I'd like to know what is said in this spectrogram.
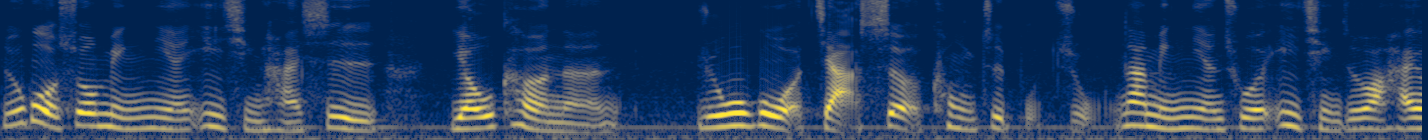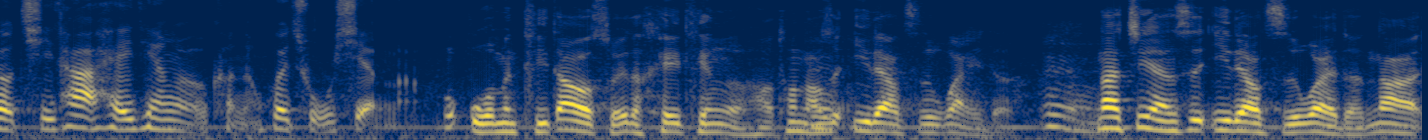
如果说明年疫情还是有可能。如果假设控制不住，那明年除了疫情之外，还有其他的黑天鹅可能会出现吗？我们提到所谓的黑天鹅哈，通常是意料之外的。嗯，那既然是意料之外的，那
